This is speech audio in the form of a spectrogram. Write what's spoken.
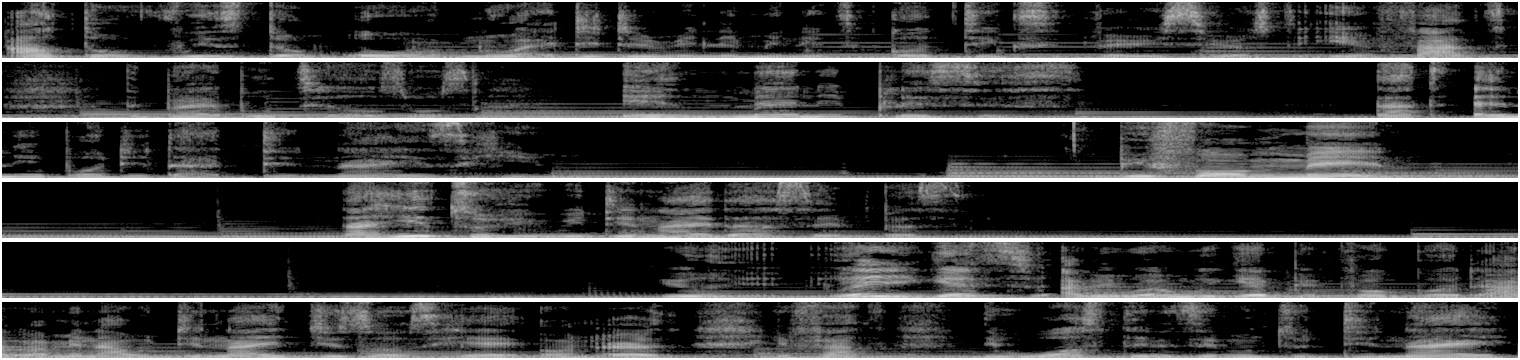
out of wisdom. Oh, no, I didn't really mean it. God takes it very seriously. In fact, the Bible tells us in many places that anybody that denies Him before men that he too he will deny that same person. You when you get I mean when we get before God, I, I mean I would deny Jesus here on earth. In fact, the worst thing is even to deny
